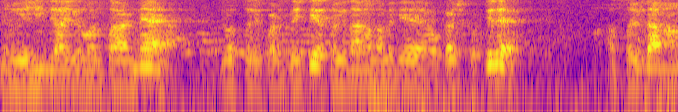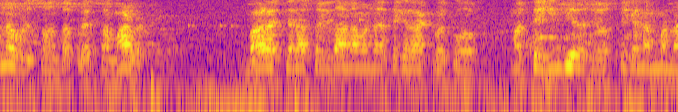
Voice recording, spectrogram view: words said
ನಿಮಗೆ ಹಿಂದೆ ಆಗಿರುವಂತ ಅನ್ಯಾಯ ಇವತ್ತು ಸರಿಪಡಿಸಲಿಕ್ಕೆ ಸಂವಿಧಾನ ನಮಗೆ ಅವಕಾಶ ಕೊಟ್ಟಿದೆ. ಆ ಸಂವಿಧಾನವನ್ನ ಉಳಿಸುವಂತ ಪ್ರಯತ್ನ ಮಾಡಬೇಕು. ಬಹಳಷ್ಟು ಜನ ಸಂವಿಧಾನವನ್ನ ತೆಗೆದುಹಾಕಬೇಕು. ಮತ್ತೆ ಹಿಂದಿನ ವ್ಯವಸ್ಥೆಗೆ ನಮ್ಮನ್ನ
